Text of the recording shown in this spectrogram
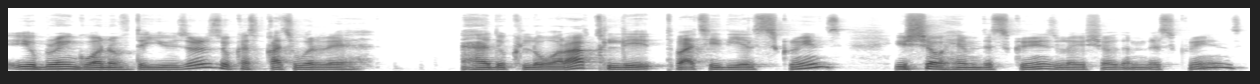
you bring one of the users وكتبقى توريه هذوك الاوراق اللي طبعتي ديال ال screens you show him the screens ولا you show them the screens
